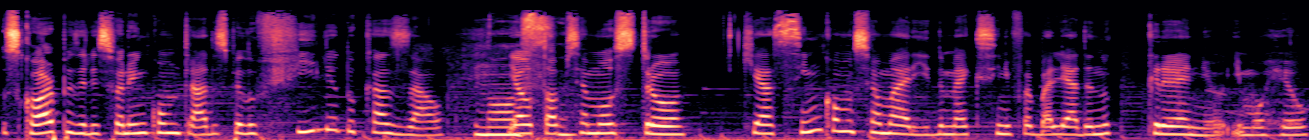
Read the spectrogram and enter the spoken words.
Os corpos eles foram encontrados pelo filho do casal Nossa. e a autópsia mostrou que assim como seu marido, Maxine foi baleada no crânio e morreu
